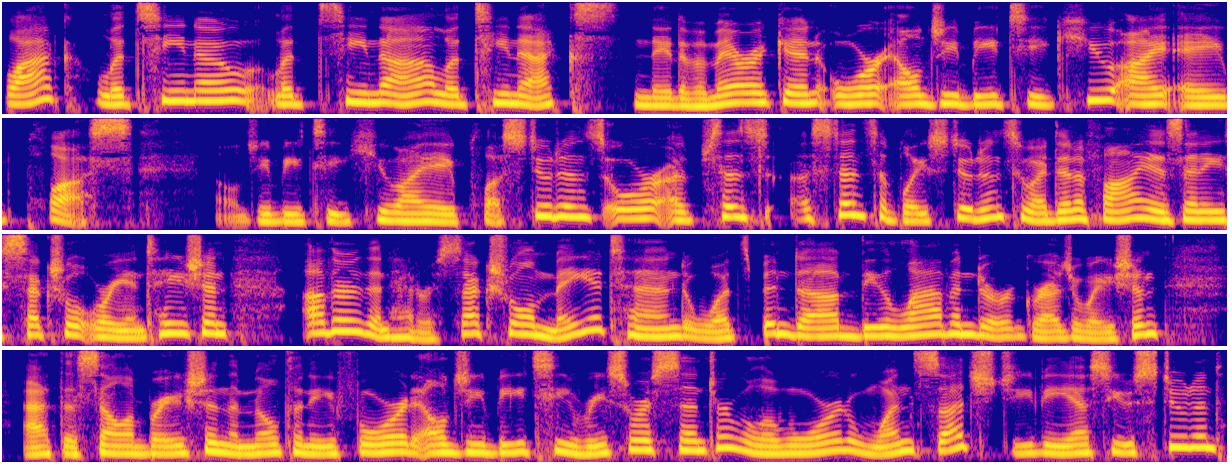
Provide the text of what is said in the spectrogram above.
Black, Latino, Latina, Latinx, Native American, or LGBTQIA+. LGBTQIA plus students or ostensibly students who identify as any sexual orientation other than heterosexual may attend what's been dubbed the Lavender graduation. At the celebration, the Milton E. Ford LGBT Resource Center will award one such GVSU student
